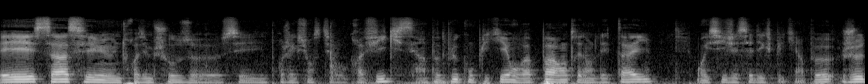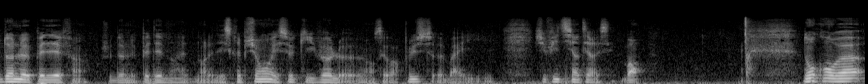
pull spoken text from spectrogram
Et ça, c'est une troisième chose, c'est une projection stéréographique. C'est un peu plus compliqué, on va pas rentrer dans le détail. Bon, ici, j'essaie d'expliquer un peu. Je donne le PDF, hein. je donne le PDF dans la, description, et ceux qui veulent euh, en savoir plus, euh, bah, il, suffit de s'y intéresser. Bon. Donc, on va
